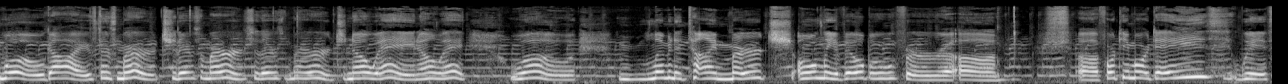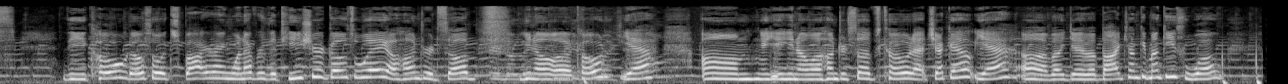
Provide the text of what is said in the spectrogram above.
Whoa, guys, there's merch. There's merch. There's merch. No way. No way. Whoa. Limited time merch only available for uh, uh 14 more days with the code also expiring whenever the t-shirt goes away hundred subs you know uh, code yeah um you, know hundred subs code at checkout yeah uh but uh, bye chunky monkeys whoa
